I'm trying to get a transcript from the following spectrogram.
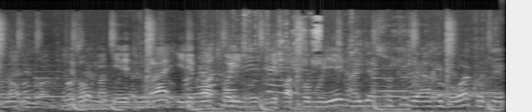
C'est bon, il est toujours là, il est pas trop, il est pas trop mouillé. Là. Ah, il y a surtout des haribots à côté.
